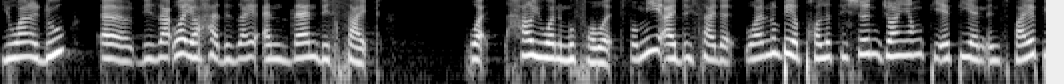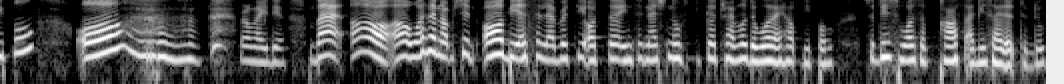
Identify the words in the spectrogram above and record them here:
you want to do, uh, desire, what your heart desire, and then decide what, how you want to move forward. For me, I decided, want to be a politician, join Young PAP and inspire people, or, wrong idea, but, oh, oh, what's an option? Or be a celebrity author, international speaker, travel the world and help people. So this was a path I decided to do.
